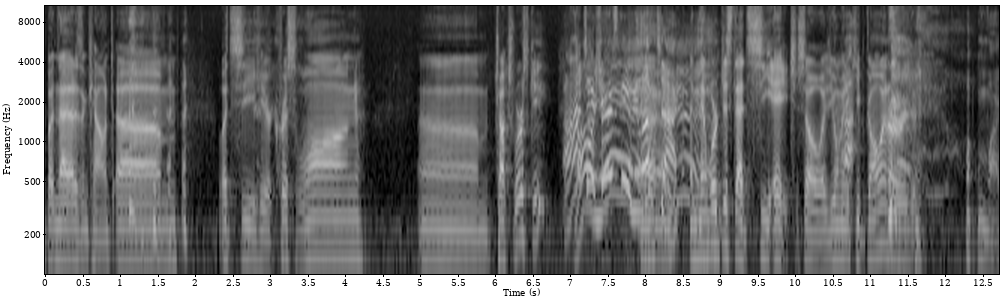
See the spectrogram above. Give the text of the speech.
but no, that doesn't count. Um, let's see here, Chris Long, um, Chuck Swirsky, Ah, Oh, Chuck yeah. Swirsky. We love Yeah, Chuck. yeah. and then we're just at CH. So you want me to keep going, or Oh my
